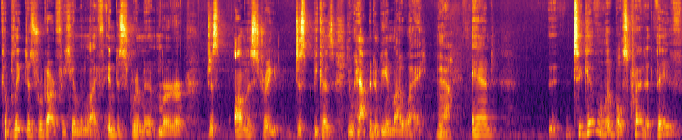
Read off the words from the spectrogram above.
complete disregard for human life, indiscriminate murder, just on the street, just because you happen to be in my way. Yeah. And to give the liberals credit, they've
